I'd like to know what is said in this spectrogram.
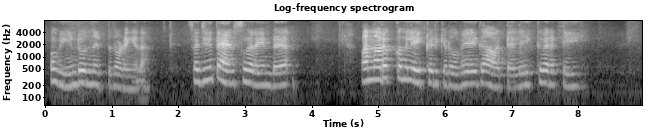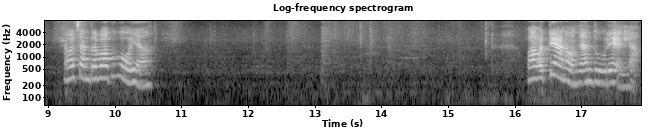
ഇപ്പോൾ വീണ്ടും ഒന്ന് ഇട്ട് തുടങ്ങിയതാ. സജിനി താങ്ക്സ് പറയുന്നുണ്ട് വന്നവരൊക്കെ ഒന്ന് ലേക്ക് അടിക്കടോ വേഗം ആവട്ടെ ലേക്ക് വരട്ടെ. നമ്മൾ ചന്ദ്രബാബു പോയാ? പാവറ്റയാണോ ഞാൻ ദൂരെ അല്ല.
